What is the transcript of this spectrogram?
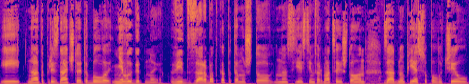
И надо признать, что это был невыгодный вид заработка, потому что у нас есть информация, что он за одну пьесу получил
